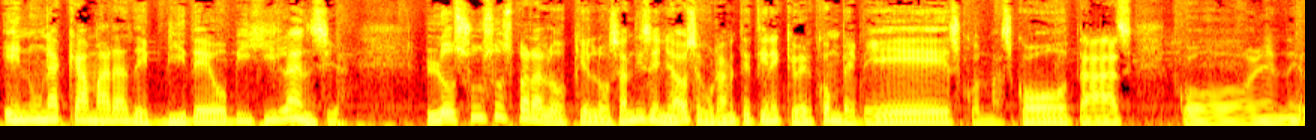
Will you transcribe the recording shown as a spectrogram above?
en una cámara de videovigilancia. Los usos para lo que los han diseñado seguramente tiene que ver con bebés, con mascotas, con eh,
